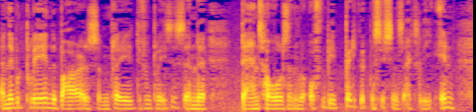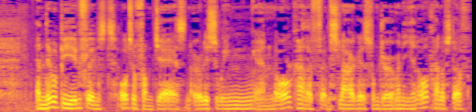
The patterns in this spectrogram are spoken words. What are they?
and they would play in the bars and play different places and uh, dance halls, and there would often be pretty good musicians actually in. And they would be influenced also from jazz and early swing and all kind of and slagers from Germany and all kind of stuff.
